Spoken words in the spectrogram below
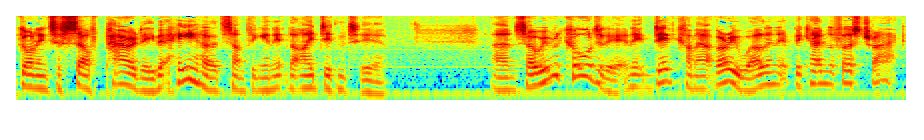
gone into self parody, but he heard something in it that I didn't hear. And so we recorded it, and it did come out very well, and it became the first track.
